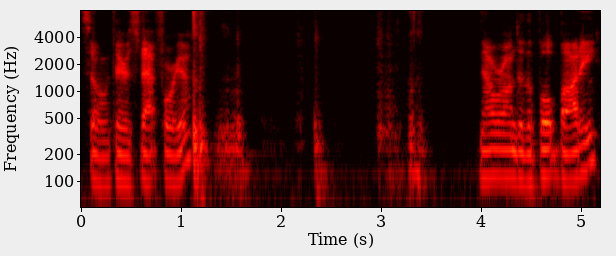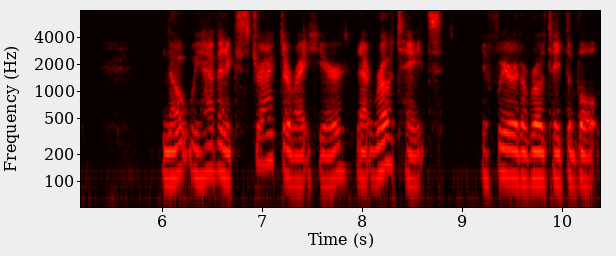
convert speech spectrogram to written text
So there's that for you. Now we're on to the bolt body. Note we have an extractor right here that rotates if we were to rotate the bolt.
